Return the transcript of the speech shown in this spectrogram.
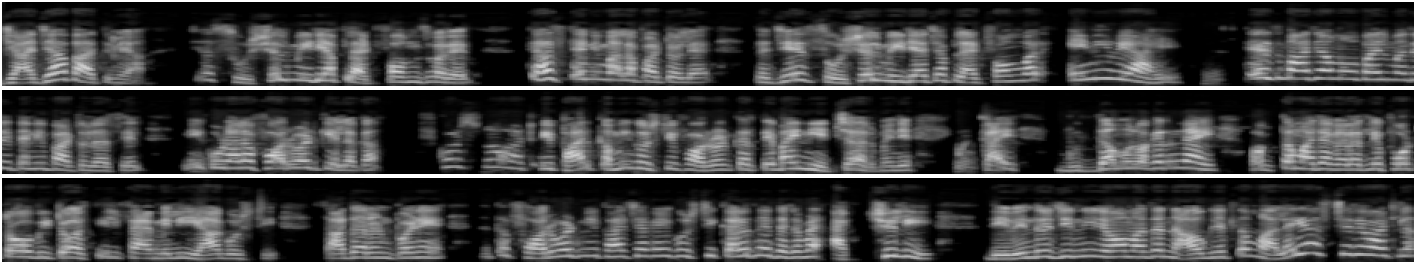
ज्या ज्या बातम्या ज्या सोशल मीडिया प्लॅटफॉर्मवर आहेत त्याच त्यांनी मला पाठवल्या तर जे सोशल मीडियाच्या प्लॅटफॉर्मवर एनिवे आहे तेच माझ्या मोबाईलमध्ये त्यांनी पाठवलं असेल. मी कुणाला फॉरवर्ड केलं का? ऑफकोर्स नॉट मी फार कमी गोष्टी फॉरवर्ड करते बाय नेचर म्हणजे काय मुद्दामून वगैरे नाही. फक्त माझ्या घरातले फोटो बिटो असतील फॅमिली ह्या गोष्टी. साधारणपणे तर फॉरवर्ड मी फारशा काही गोष्टी करत नाही. त्याच्यामुळे ऍक्च्युली देवेंद्रजींनी जेव्हा माझं नाव घेतलं मलाही आश्चर्य वाटलं.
